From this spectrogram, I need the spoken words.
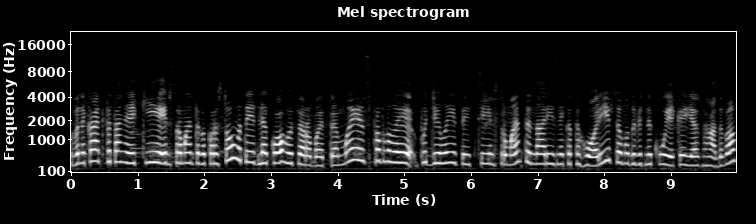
виникають питання, які інструменти використовувати і для кого це робити. Ми спробували поділити ці інструменти на різні категорії в цьому довіднику, який я згадував.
